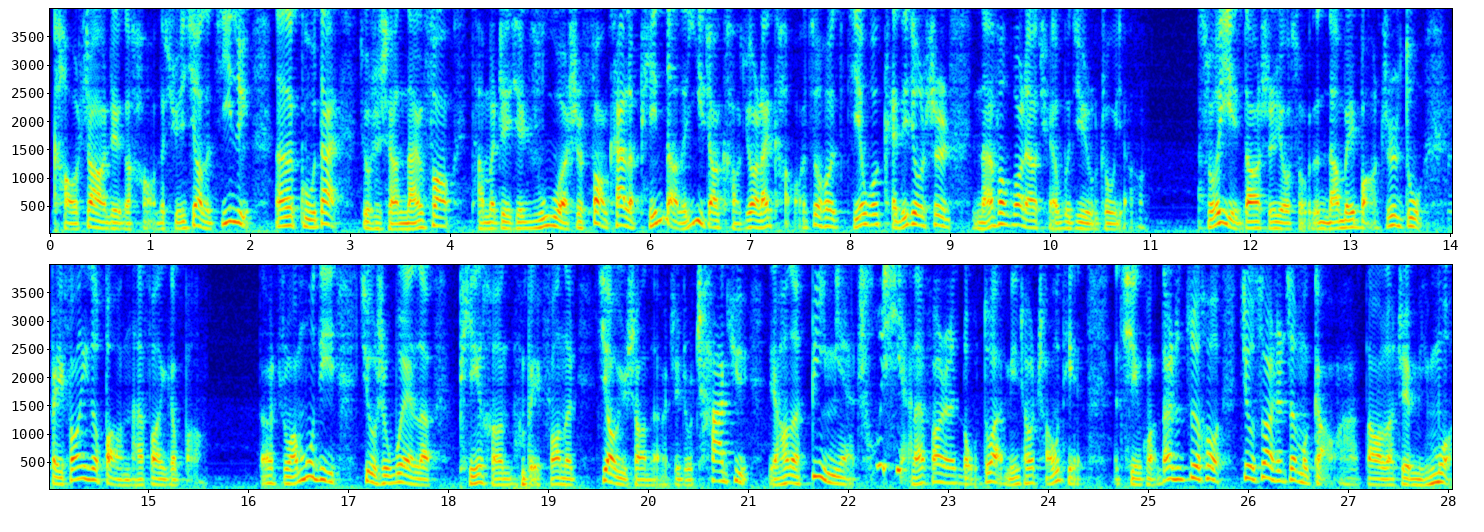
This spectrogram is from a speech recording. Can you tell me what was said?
考上这个好的学校的几率，那古代就是像南方，他们这些如果是放开了平等的一张考卷来考，最后结果肯定就是南方官僚全部进入中央，所以当时有所谓的南北榜制度，北方一个榜，南方一个榜。呃，主要目的就是为了平衡北方的教育上的这种差距，然后呢，避免出现南方人垄断明朝朝廷的情况。但是最后就算是这么搞啊，到了这明末，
